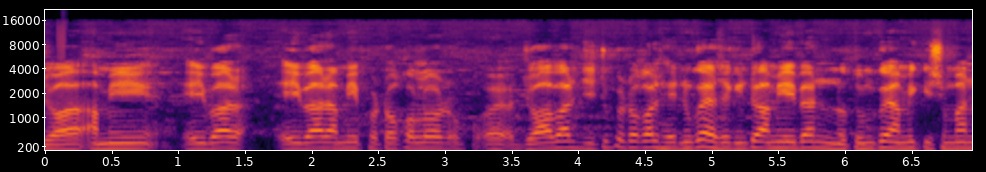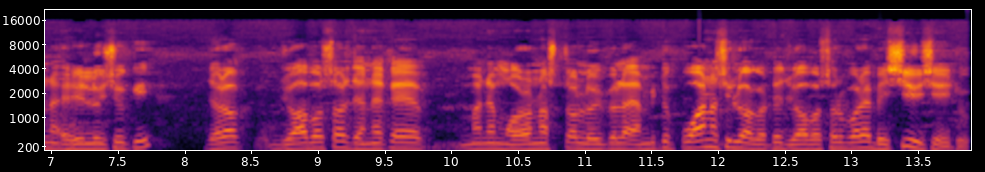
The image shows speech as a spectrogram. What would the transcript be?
যোৱা আমি এইবাৰ এইবাৰ আমি প্ৰট'কলৰ যোৱাবাৰ যিটো প্ৰট'কল সেনেকুৱাই আছে কিন্তু আমি এইবাৰ নতুনকৈ আমি কিছুমান হেৰি লৈছোঁ কি ধৰক যোৱা বছৰ যেনেকৈ মানে মৰণাস্ত্ৰ লৈ পেলাই আমিতো পোৱা নাছিলোঁ আগতে যোৱা বছৰৰ পৰাই বেছি হৈছে এইটো।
